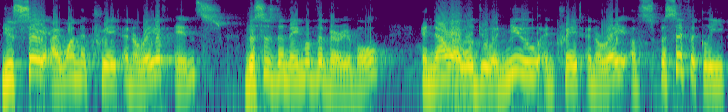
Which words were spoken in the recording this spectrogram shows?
You say, I want to create an array of ints. This is the name of the variable. And now I will do a new and create an array of specifically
